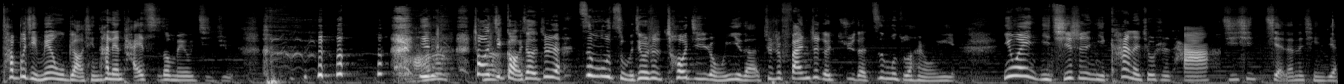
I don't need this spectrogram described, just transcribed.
他不仅面无表情，他连台词都没有几句，你超级搞笑的，就是字幕组就是超级容易的，就是翻这个剧的字幕组很容易，因为你其实你看的就是他极其简单的情节，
